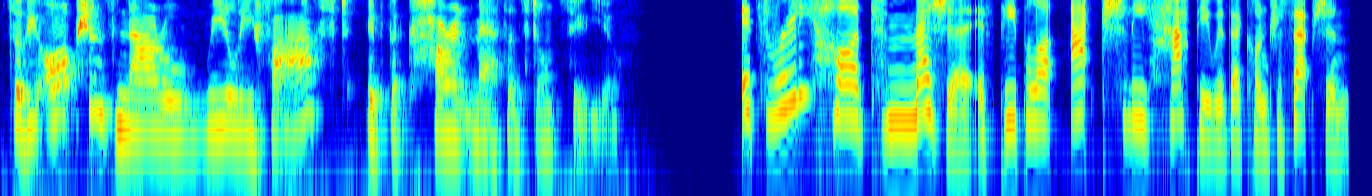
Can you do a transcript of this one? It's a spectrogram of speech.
So the options narrow really fast if the current methods don't suit you. It's really hard to measure if people are actually happy with their contraception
